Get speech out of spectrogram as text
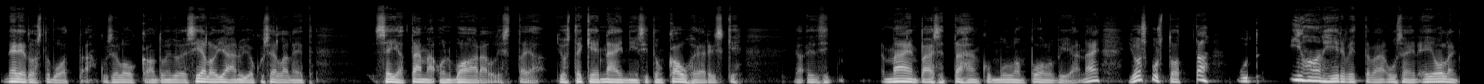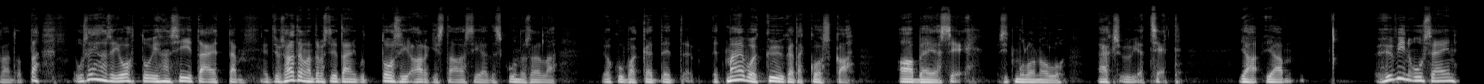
14 vuotta, kun se loukkaantuminen ja siellä on jäänyt joku sellainen, että se ja tämä on vaarallista ja jos tekee näin, niin sitten on kauhea riski ja sit mä en pääse tähän, kun mulla on polvia näin. Joskus totta, mutta ihan hirvittävän usein ei ollenkaan totta. Useinhan se johtuu ihan siitä, että, että jos ajatellaan tämmöistä jotain niin tosi arkista asiaa tässä kuntosalilla – joku vaikka, että et, et mä en voi kyykätä koska A, B ja C. Sitten mulla on ollut X, Y ja Z. Ja, ja hyvin usein,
